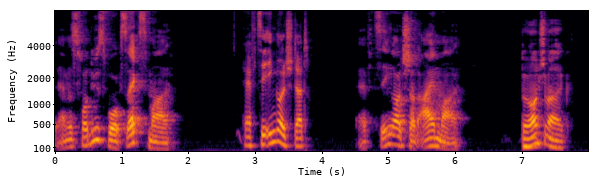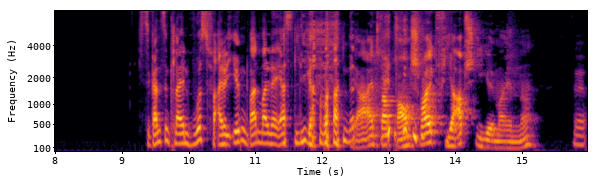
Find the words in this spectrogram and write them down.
Der MSV Duisburg sechsmal. Der FC Ingolstadt. FC Ingolstadt einmal. Braunschweig. Diese ganzen kleinen Wurstvereine, die irgendwann mal in der ersten Liga waren. Ne? Ja, Eintracht Braunschweig, vier Abstiege immerhin, ne? Ja, ja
